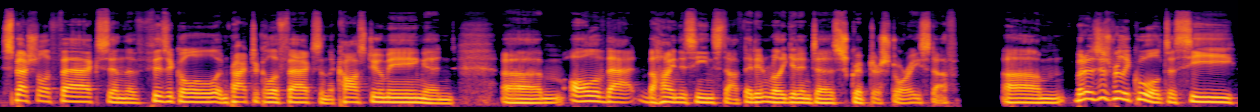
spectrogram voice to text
special effects and the physical and practical effects and the costuming and um, all of that behind the scenes stuff. They didn't really get into script or story stuff. Um, but it was just really cool to see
